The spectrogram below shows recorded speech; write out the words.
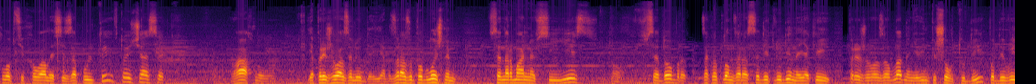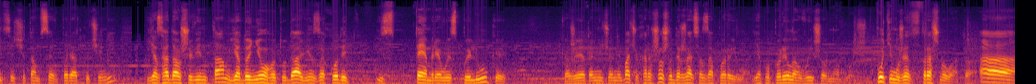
Хлопці ховалися за пульти в той час, як гахнуло. Я переживав за людей. Я зразу по блочним все нормально, всі є, ну, все добре. За котлом зараз сидить людина, який переживав за обладнання, він пішов туди, подивитися, чи там все в порядку чи ні. Я згадав, що він там, я до нього туди, він заходить із темряви з пилюки. Каже, я там нічого не бачу. Хорошо, що держався за перила. Я по перилам вийшов на площу. Потім вже страшнувато. А,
